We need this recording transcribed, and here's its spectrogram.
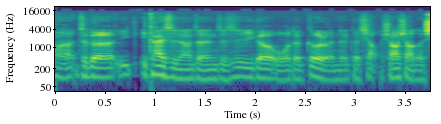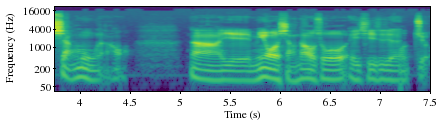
呃，这个一一开始呢，可能只是一个我的个人的一个小小小的项目，然后那也没有想到说，哎、欸，其实这么久。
